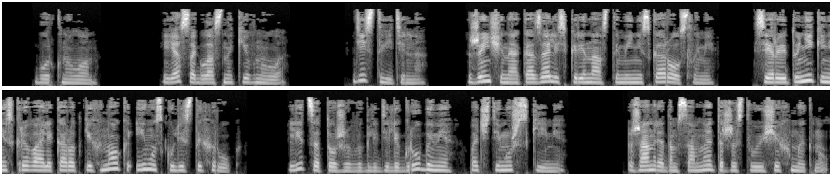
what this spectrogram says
— буркнул он. Я согласно кивнула. Действительно, женщины оказались коренастыми и низкорослыми. Серые туники не скрывали коротких ног и мускулистых рук. Лица тоже выглядели грубыми, почти мужскими. Жан рядом со мной торжествующе хмыкнул.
